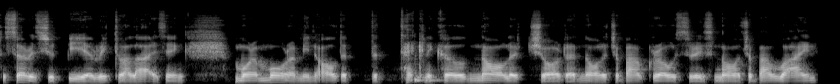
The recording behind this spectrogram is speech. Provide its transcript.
the service should be ritualizing more and more. I mean, all the the technical knowledge or the knowledge about groceries, knowledge about wine.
